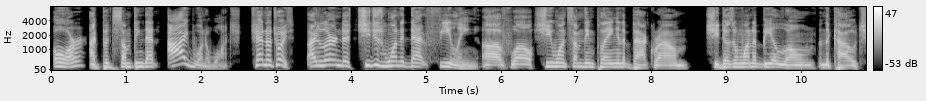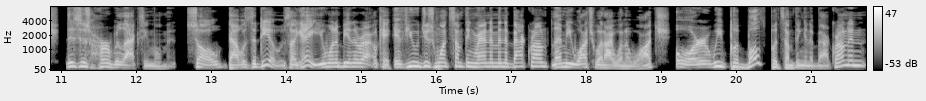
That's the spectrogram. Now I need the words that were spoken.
or I put something that I want to watch. She had no choice. I learned that she just wanted that feeling of, well, she wants something playing in the background. She doesn't want to be alone on the couch. This is her relaxing moment. So that was the deal. It's like, hey, you want to be in the right? Okay, if you just want something random in the background, let me watch what I want to watch. Or we put both put something in the background and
